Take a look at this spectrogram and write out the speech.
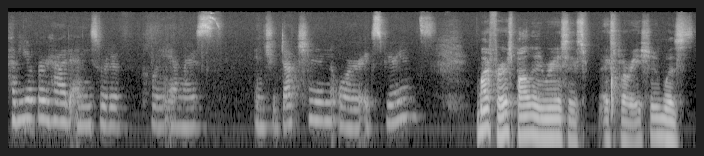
Have you ever had any sort of polyamorous introduction or experience? My first polyamorous ex- exploration was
